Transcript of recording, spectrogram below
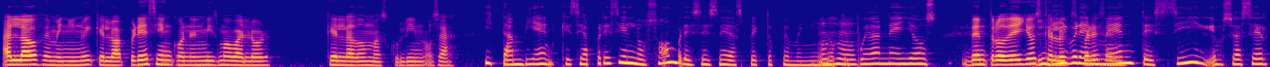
al lado femenino y que lo aprecien con el mismo valor que el lado masculino, o sea. Y también que se aprecien los hombres ese aspecto femenino, que puedan ellos dentro de ellos que libremente, sí, o sea, ser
